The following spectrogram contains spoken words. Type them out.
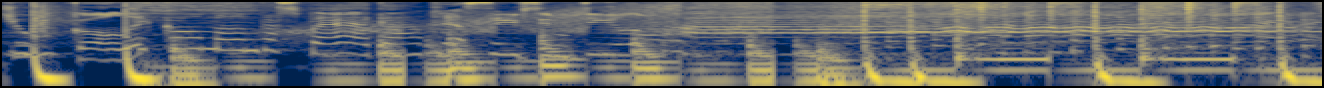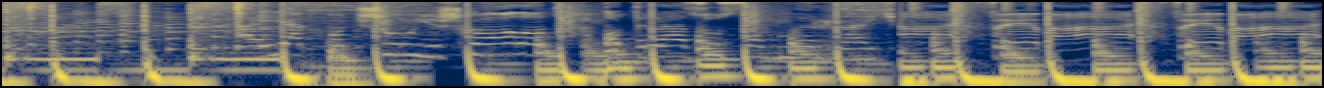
зимою Коли команда спека, тряси всім тілом. А як почуєш холод, одразу завмирай. Стрибай, стрибай,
